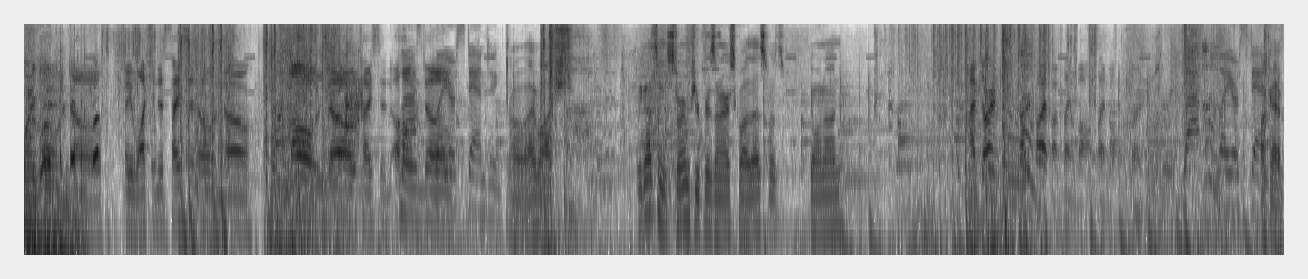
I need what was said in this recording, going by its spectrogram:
oh, no. Are you watching this, Tyson? Oh no. Oh no, Tyson. Oh Last no. player standing. Oh, I watched. We got some stormtroopers on our squad. That's what's going on. I'm darting. Darting five. I'm playing ball. I'm playing ball. I'm darting. Last player standing. Okay.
